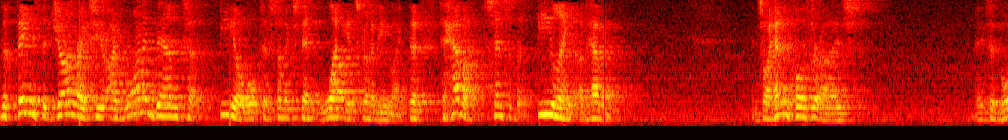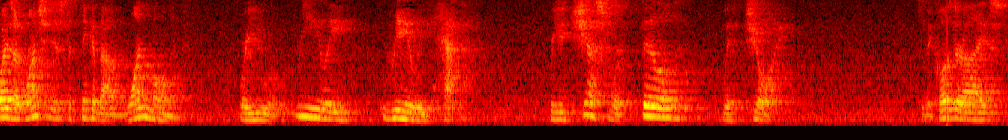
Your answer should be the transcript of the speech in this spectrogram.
the things that John writes here, I wanted them to feel to some extent what it's going to be like, to, to have a sense of the feeling of heaven. And so I had them close their eyes and he said, Boys, I want you just to think about one moment where you were really, really happy, where you just were filled with joy. So they closed their eyes,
